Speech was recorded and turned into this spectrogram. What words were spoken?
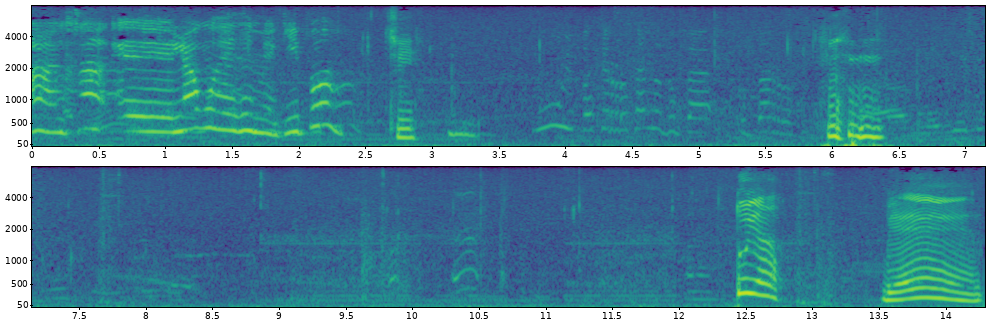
Ah, esa- eh, el agua es de mi equipo. Sí. Uy, pasé rozando tu, ca tu carro. Tuya. Bien.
